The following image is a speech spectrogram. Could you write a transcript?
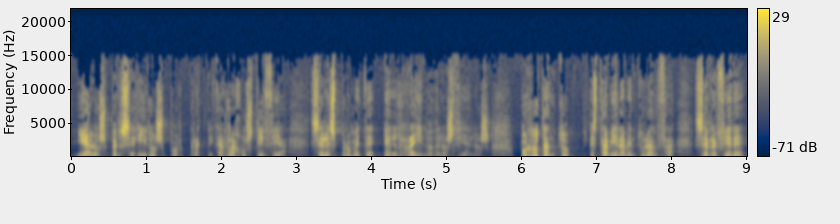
y a los perseguidos por practicar la justicia se les promete el reino de los cielos. Por lo tanto, esta bienaventuranza se refiere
